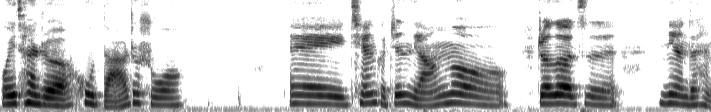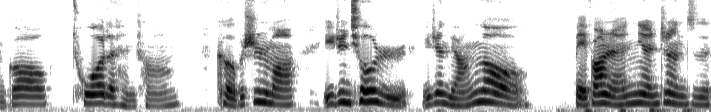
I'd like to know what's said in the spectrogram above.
微叹着，互答着说：“哎，天可真凉喽！这个字念得很高，拖得很长，可不是吗？一阵秋雨，一阵凉喽。北方人念正字。”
